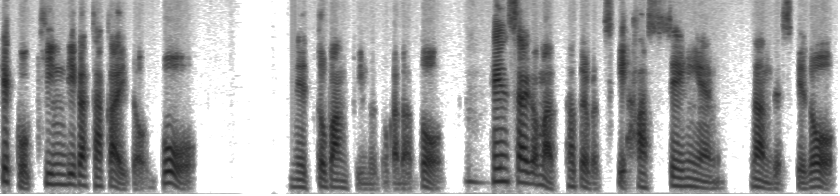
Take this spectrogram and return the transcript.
結構金利が高いと、某ネットバンキングとかだと、返済がまあ、例えば月8000円なんですけど、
